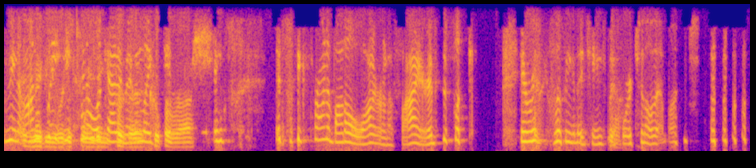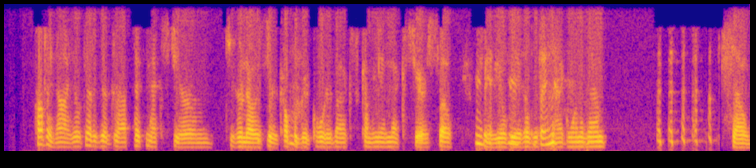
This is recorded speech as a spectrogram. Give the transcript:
I mean, honestly, you you kind of look at it and I'm like, Cooper it's, Rush. it's it's like throwing a bottle of water on a fire. It's like it really wasn't going to change my Yeah. fortune all that much. Probably not. You'll get a good draft pick next year, and who knows? There are a couple of good quarterbacks coming in next year, so maybe you'll be able to snag one of them. So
